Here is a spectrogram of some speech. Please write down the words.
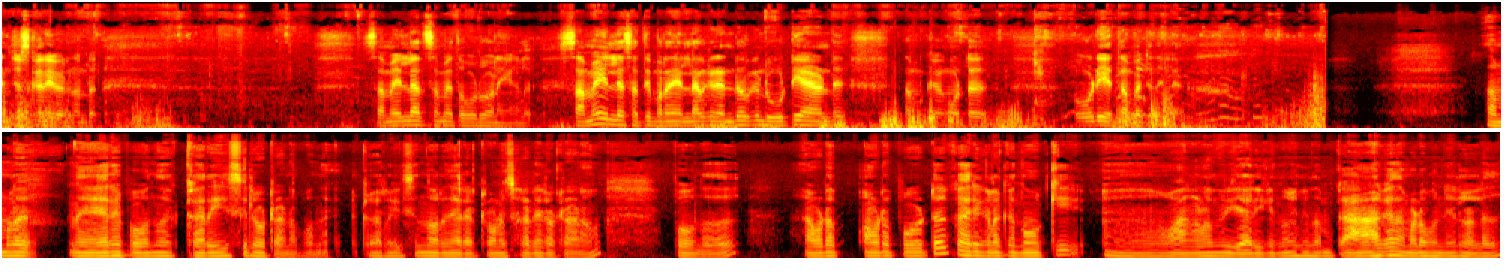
അഞ്ചൂസ് കറി വരുന്നുണ്ട്. സമയമില്ലാത്ത സമയത്ത് ഓടുവാണ് ഞങ്ങൾ. സമയമില്ല സത്യം പറഞ്ഞാൽ എല്ലാവർക്കും രണ്ടുപേർക്കും ഡ്യൂട്ടി ആയതുകൊണ്ട് നമുക്ക് അങ്ങോട്ട് ഓടി എത്താൻ പറ്റുന്നില്ല. നമ്മൾ നേരെ പോകുന്നത് കറീസിലോട്ടാണ് പോകുന്നത്. കറീസ് എന്ന് പറഞ്ഞാൽ ഇലക്ട്രോണിക്സ് കടയിലോട്ടാണ് പോകുന്നത്. അവിടെ അവിടെ പോയിട്ട് കാര്യങ്ങളൊക്കെ നോക്കി വാങ്ങണമെന്ന് വിചാരിക്കുന്നു. ഇനി നമുക്ക് ആകെ നമ്മുടെ മുന്നിലുള്ളത്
